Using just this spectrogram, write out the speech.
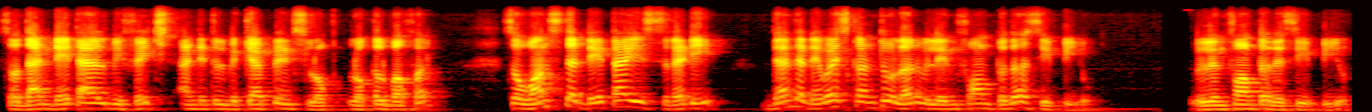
So that data will be fetched and it will be kept in its lo local buffer. So once the data is ready, then the device controller will inform to the CPU, will inform to the CPU.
